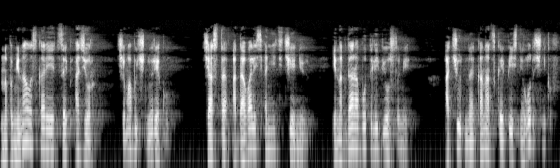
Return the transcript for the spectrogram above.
напоминала скорее цепь озер, чем обычную реку. Часто отдавались они течению, иногда работали веслами, а чудная канадская песня лодочников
